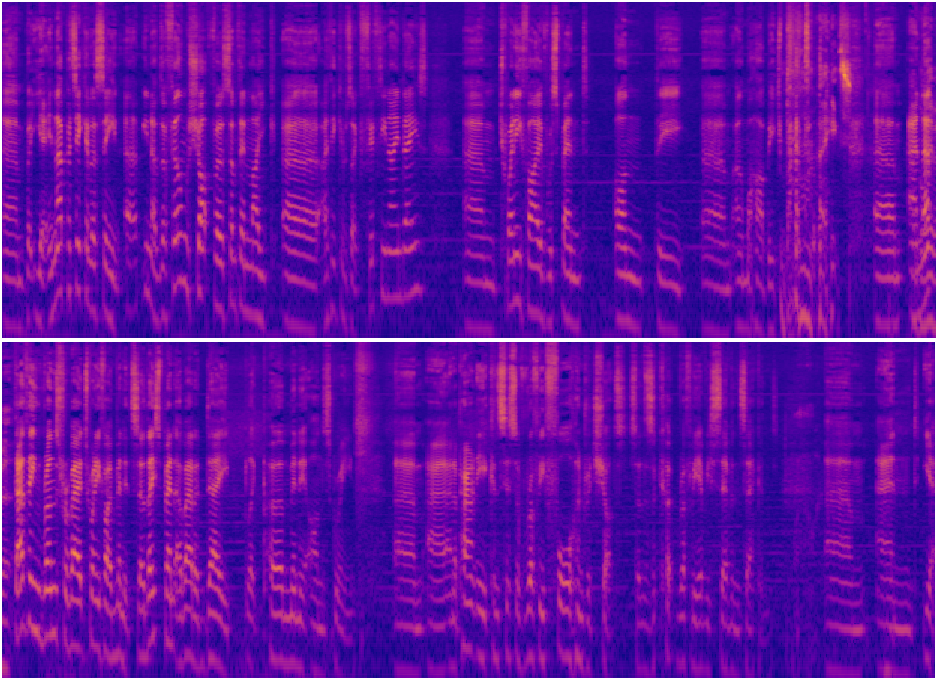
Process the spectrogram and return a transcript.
um, but yeah, in that particular scene, uh, you know, the film shot for something like uh, I think it was like fifty nine days. Um, Twenty five was spent on the um, Omaha Beach battle. Right. Um, and that, that thing runs for about 25 minutes. So they spent about a day, like per minute on screen. Um, and apparently it consists of roughly 400 shots. So there's a cut roughly every seven seconds. Um, and yeah,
